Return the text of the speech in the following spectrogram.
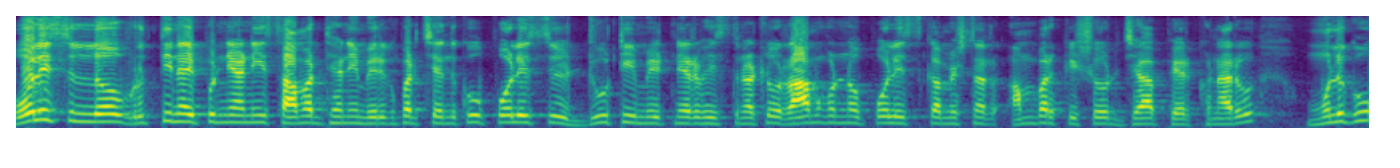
పోలీసుల్లో వృత్తి నైపుణ్యాన్ని సామర్థ్యాన్ని మెరుగుపరిచేందుకు పోలీసు డ్యూటీ మీట్ నిర్వహిస్తున్నట్లు రామగుండం పోలీస్ కమిషనర్ అంబర్ కిషోర్ ఝా పేర్కొన్నారు. ములుగు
